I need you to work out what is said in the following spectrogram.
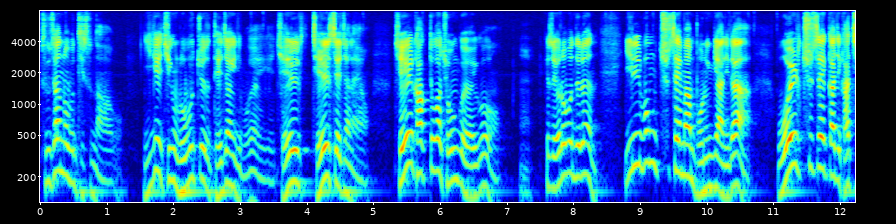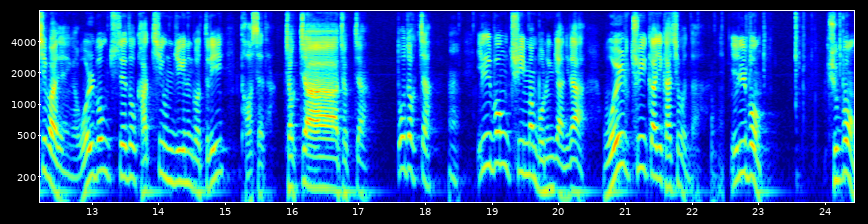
두산 로보티스 나가고. 이게 지금 로봇 중에서 대장이지 뭐야 이게. 제일 제일 세잖아요. 제일 각도가 좋은 거예요 이거. 예. 그래서 여러분들은 일봉 추세만 보는 게 아니라 월 추세까지 같이 봐야 되니까 월봉 추세도 같이 움직이는 것들이 더 세다. 적자 적자 또 적자. 예. 일봉 추이만 보는 게 아니라 월 추이까지 같이 본다. 일봉, 주봉,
